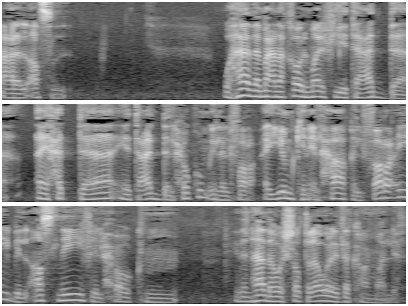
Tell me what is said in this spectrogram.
على الأصل. وهذا معنى قول المؤلف يتعدى. أي حتى يتعدى الحكم إلى الفرع أي يمكن إلحاق الفرع بالأصل في الحكم. إذا هذا هو الشرط الأول الذي ذكره المؤلف.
